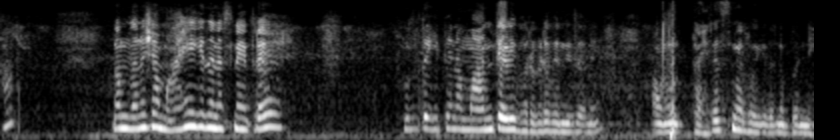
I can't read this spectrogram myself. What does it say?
ಹಾಂ? ನಮ್ಮ ಧನುಷ ಮಾಯಾಗಿದ್ದಾನೆ ಸ್ನೇಹಿತರೆ? ಫುಲ್ ತೆಗಿತೇನಮ್ಮ ಅಂತೇಳಿ ಹೊರಗಡೆ ಬಂದಿದ್ದಾನೆ. ಅವನು ಟೈರಸ್ ಮೇಲೆ ಹೋಗಿದ್ದಾನೆ ಬನ್ನಿ.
